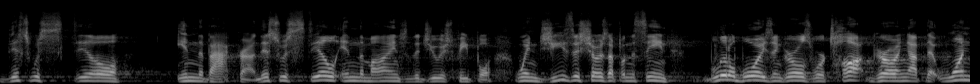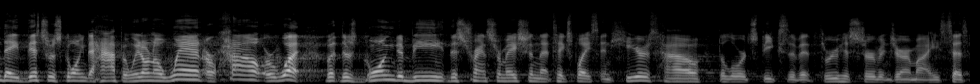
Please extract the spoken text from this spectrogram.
this was still in the background. This was still in the minds of the Jewish people. When Jesus shows up on the scene, little boys and girls were taught growing up that one day this was going to happen. We don't know when or how or what, but there's going to be this transformation that takes place. And here's how the Lord speaks of it through his servant Jeremiah. He says,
